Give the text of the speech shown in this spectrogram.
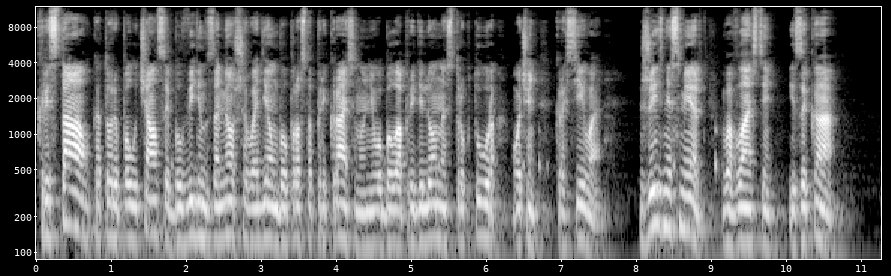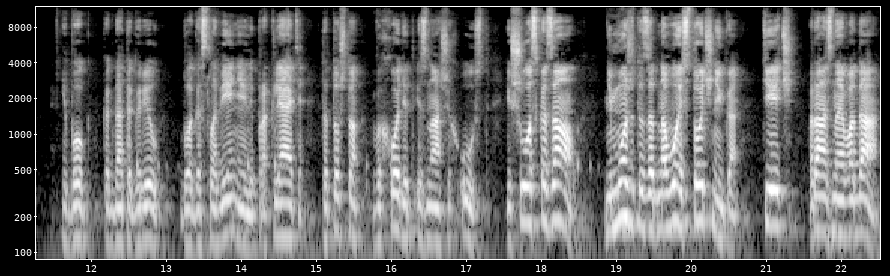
кристалл, который получался и был виден в замерзшей воде, он был просто прекрасен, у него была определенная структура, очень красивая. Жизнь и смерть во власти языка. И Бог когда-то говорил, благословение или проклятие, это то, что выходит из наших уст. Ишуа сказал, не может из одного источника течь разная вода,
